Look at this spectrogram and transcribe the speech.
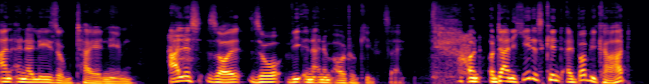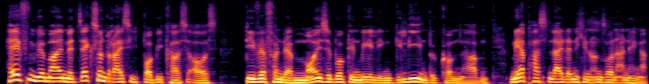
an einer Lesung teilnehmen. Alles soll so wie in einem Autokino sein. Und, und da nicht jedes Kind ein Bobbycar hat, helfen wir mal mit 36 Bobbycars aus, die wir von der Mäuseburg in Mehling geliehen bekommen haben. Mehr passen leider nicht in unseren Anhänger.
